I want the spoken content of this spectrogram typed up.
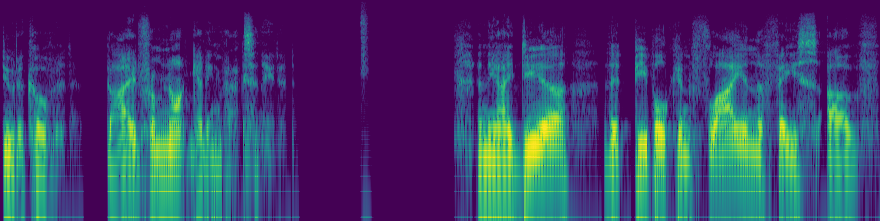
due to COVID, died from not getting vaccinated. And the idea that people can fly in the face of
